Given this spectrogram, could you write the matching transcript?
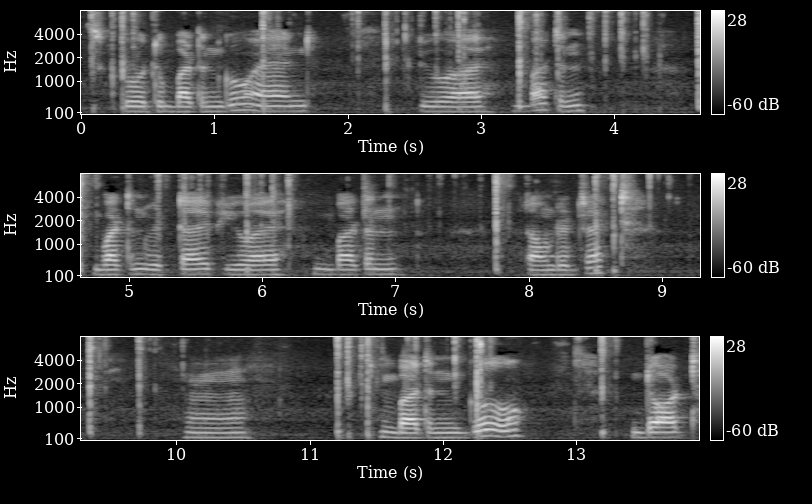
let's go to button. Go and UI button. Button with type UI button. Rounded rect hmm, button go dot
